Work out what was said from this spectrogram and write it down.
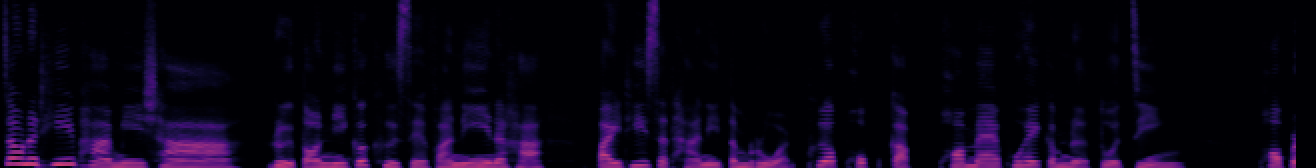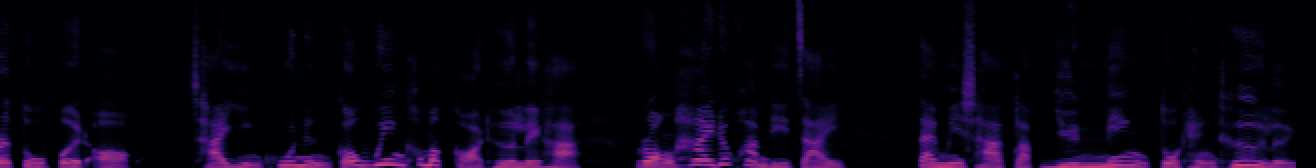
เจ้าหน้าที่พามีชา หรือตอนนี้ก็คือเซฟานีนะคะ ไปที่สถานีตำรวจเพื่อพบกับพ่อแม่ผู้ให้กำเนิดตัวจริง พอประตูเปิดออก ชายหญิงคู่หนึ่งก็วิ่งเข้ามากอดเธอเลยค่ะ ร้องไห้ด้วยความดีใจ แต่มีชากลับยืนนิ่งตัวแข็งทื่อเลย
